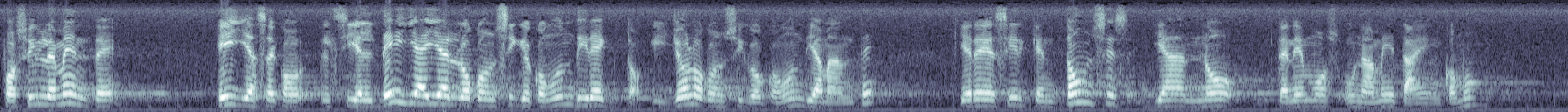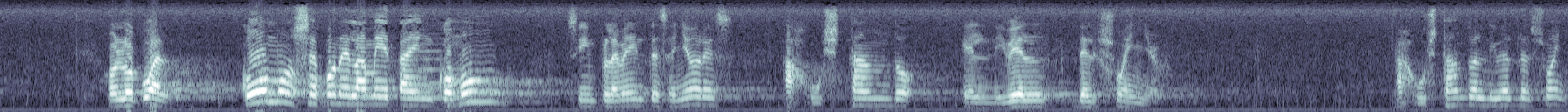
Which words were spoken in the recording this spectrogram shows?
posiblemente ella se, si el de ella ella lo consigue con un directo y yo lo consigo con un diamante, quiere decir que entonces ya no tenemos una meta en común. Con lo cual, ¿cómo se pone la meta en común? Simplemente, señores, ajustando el nivel del sueño. Ajustando el nivel del sueño.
